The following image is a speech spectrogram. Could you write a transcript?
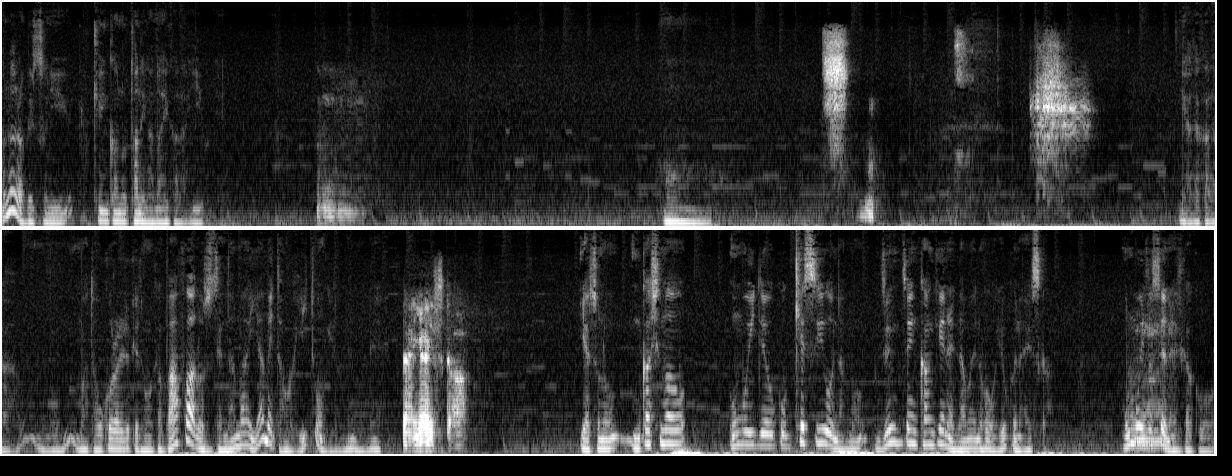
あなら別に喧嘩の種がないからいいよね。うん。うん。いや、だから、もうまた怒られるけど、バファローズって名前やめた方がいいと思うけどね、もうね。何がいいですか？いや、その、昔の思い出をこう消すような、もう全然関係ない名前の方が良くないですか？思い出すじゃないですか、こ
